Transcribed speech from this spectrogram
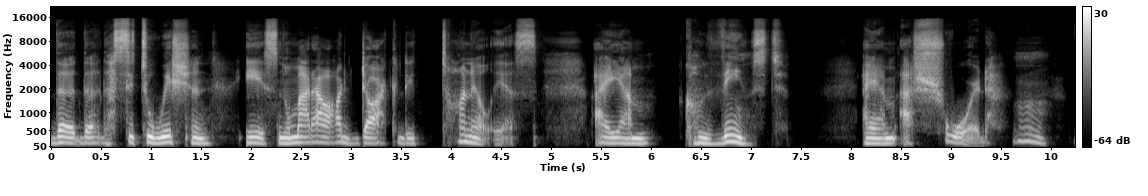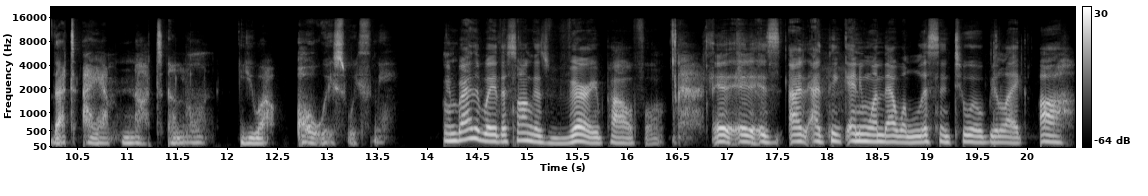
the, the, the situation is, no matter how dark the tunnel is, I am convinced, I am assured Mm. that I am not alone. You are always with me. And by the way, the song is very powerful. It, Thank it you. is. I, I think anyone that will listen to it will be like, ah,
